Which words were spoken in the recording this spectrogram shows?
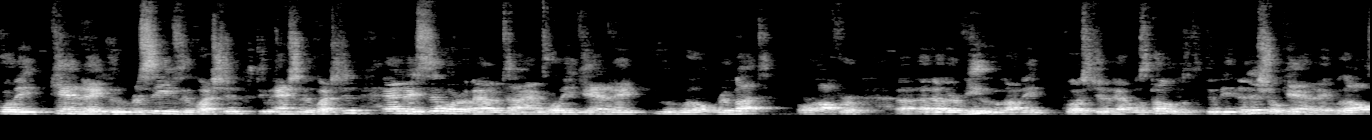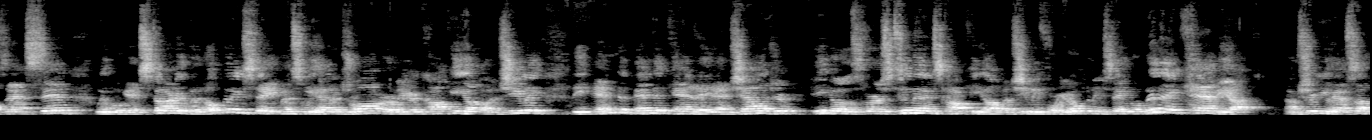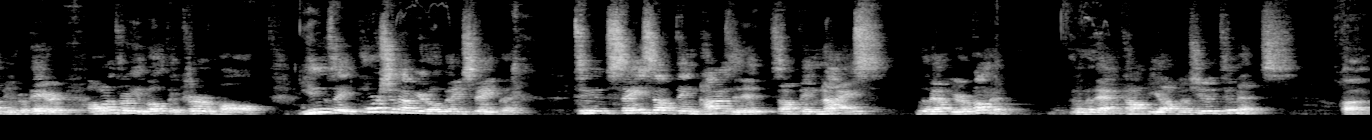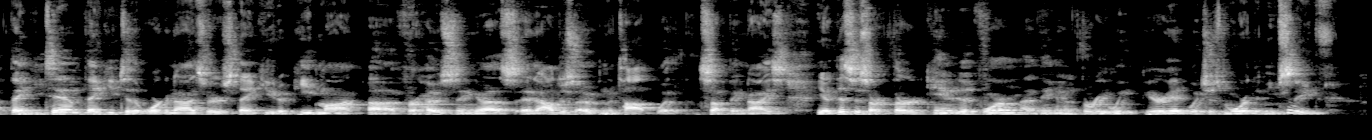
for the candidate who receives the question to answer the question, and a similar amount of time for the candidate who will rebut or offer uh, another view on the question that was posed to the initial candidate. With all that said, we will get started with opening statements. We had a draw earlier, Kalki Yalamanchili, the independent candidate and challenger. He goes first, two minutes, Kalki Yalamanchili, for your opening statement with a caveat. I'm sure you have something prepared. I want to throw you both a curveball. Use a portion of your opening statement to say something positive, something nice about your opponent. And with that, Kalki Yalamanchili two minutes. Uh, thank you, Tim. Thank you to the organizers. Thank you to Piedmont uh, for hosting us. And I'll just open the top with something nice. You know, this is our third candidate forum, I think, in a three week period, which is more than you see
